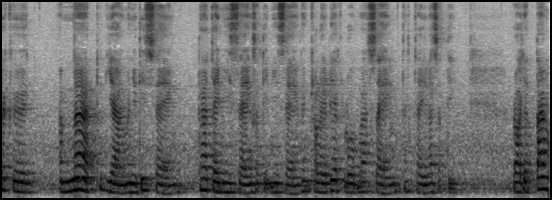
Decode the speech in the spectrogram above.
ก็คืออำนาจทุกอย่างมันอยู่ที่แสง ถ้าใจมีแสงสติมีแสงท่านก็เลยเรียกรวมว่าแสงทั้งใจและสติ เราจะตั้ง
